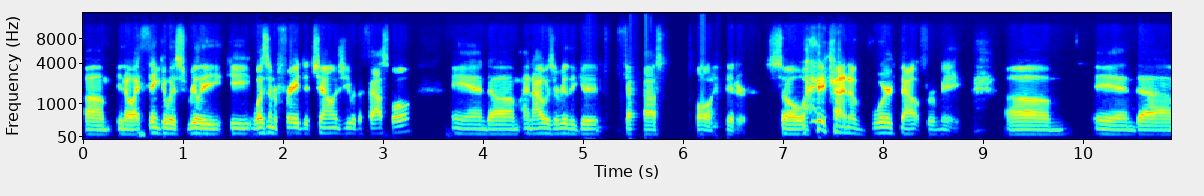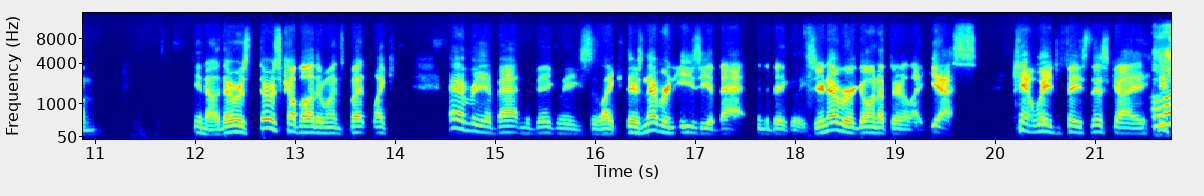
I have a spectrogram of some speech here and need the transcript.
Um, you know, I think it was really, he wasn't afraid to challenge you with a fastball. And, um, and I was a really good fastball hitter. So it kind of worked out for me. Um, and, um, you know, there was, there was a couple other ones, but like every at bat in the big leagues, like there's never an easy at bat in the big leagues. You're never going up there like, yes, can't wait to face this guy. You know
